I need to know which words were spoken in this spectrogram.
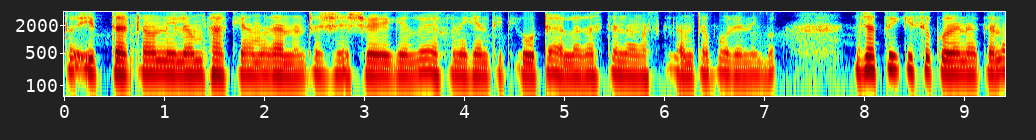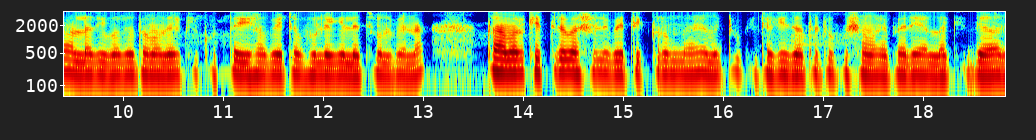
তো ইফতারটাও নিলাম, ফাঁকে আমার রান্নাটা শেষ হয়ে গেল। এখন এখান থেকে উঠে আল্লাহ রাস্তায় নামাজ কালামটা পড়ে নিব। যতই কিছু করে না কেন আল্লাহর ইবাদত আমাদেরকে করতেই হবে, এটা ভুলে গেলে চলবে না। তো আমার ক্ষেত্রেও আসলে ব্যতিক্রম নয়। আমি টুকিটাকি যতটুকু সময় পারি আল্লাহকে দেওয়ার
